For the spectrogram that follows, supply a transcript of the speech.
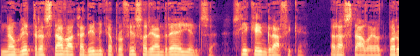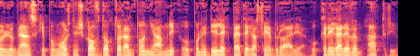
na ogled razstava akademika profesorja Andreja Jemca, slike in grafike. Razstavo je odprl ljubljanski pomožni škof dr. Anton Jamnik v ponedeljek 5. februarja v Kregarjevem atriju.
